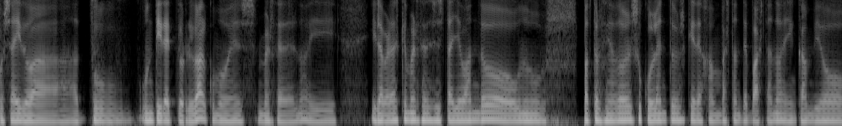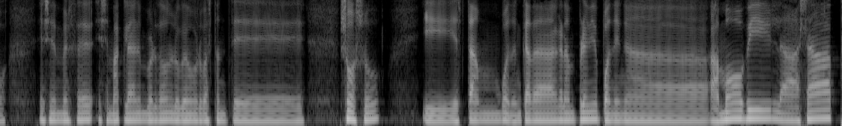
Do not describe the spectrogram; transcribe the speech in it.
pues ha ido a tu- un directo rival como es Mercedes, ¿no? Y, y la verdad es que Mercedes está llevando unos patrocinadores suculentos que dejan bastante pasta, ¿no? Y en cambio ese Mercedes, ese McLaren, perdón, lo vemos bastante soso y están, bueno, en cada gran premio ponen a, a móvil, a SAP,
